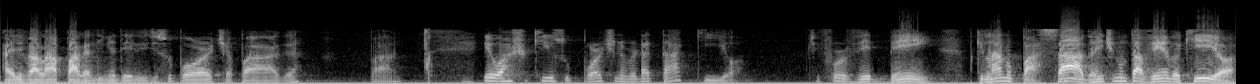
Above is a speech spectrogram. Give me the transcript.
Aí ele vai lá, apaga a linha dele de suporte, apaga, apaga. Eu acho que o suporte na verdade está aqui, ó se for ver bem, porque lá no passado, a gente não está vendo aqui, ó,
